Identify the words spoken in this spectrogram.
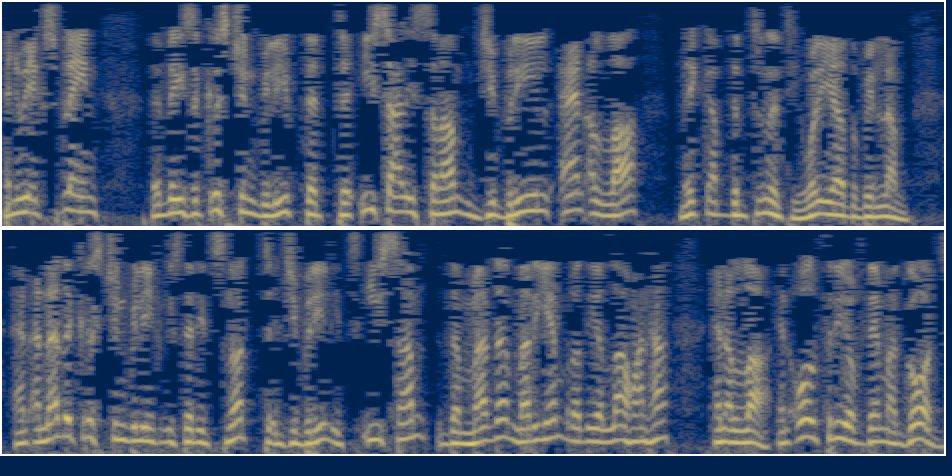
And we explain that there is a Christian belief that uh, Isa salam, Jibreel and Allah make up the Trinity. Billah. And another Christian belief is that it's not Jibril, it's Isa, the mother, Maryam radiallahu anha, and Allah. And all three of them are gods.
